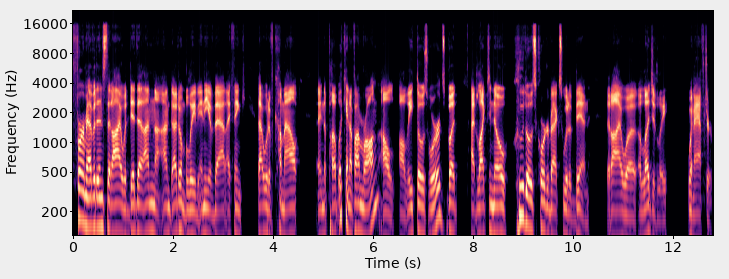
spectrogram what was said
firm evidence that Iowa did that. I'm not. I'm, I do not believe any of that. I think that would have come out in the public. And if I'm wrong, I'll I'll eat those words. But I'd like to know who those quarterbacks would have been that Iowa allegedly went after.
